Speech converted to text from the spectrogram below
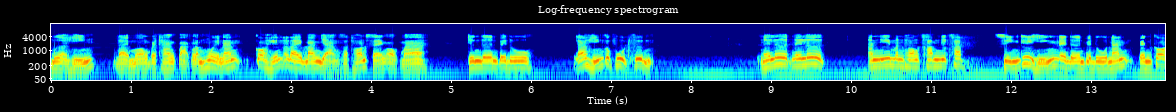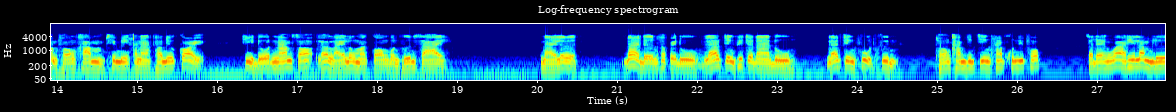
เมื่อหิงได้มองไปทางปากลำห้วยนั้น ก็เห็นอะไรบางอย่างสะท้อนแสงออกมา จึงเดินไปดู แล้วหิงก็พูดขึ้น ในเลิศในเลิศ อันนี้มันทองคำนี่ครับ สิ่งที่หิงได้เดินไปดูนั้น เป็นก้อนทองคำที่มีขนาดเท่านิ้วก้อย ที่โดนน้ำซาะแล้วไหลลงมากองบนพื้นทราย นายเลิศ ได้เดินเข้าไปดู แล้วจึงพิจารณาดู แล้วจึงพูดขึ้น ทองคำจริง ๆ ครับ คุณวิภพ แสดงว่าที่ล่ำลือ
